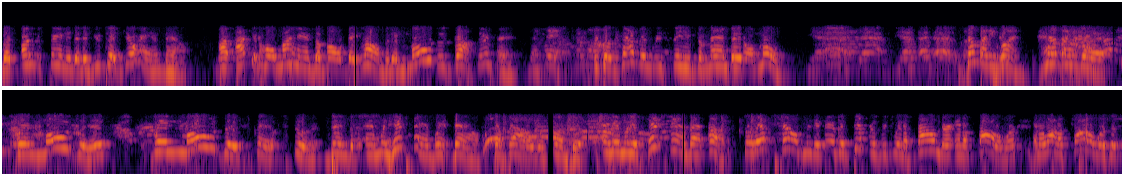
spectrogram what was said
But understanding that if you take your hands down, I, I can hold my hands up all day long. But if Moses drops his hands, That's it. because heaven received the mandate on Moses. Somebody run. Somebody run. when Moses, when Moses stood, then the, and when his hand went down, the battle was under. And then when his his hand went up, so that tells me that there's a difference between a founder and a follower. And a lot of followers are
